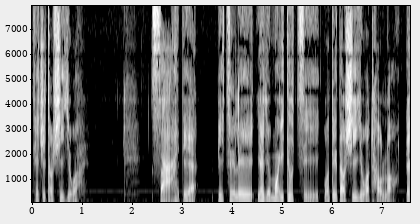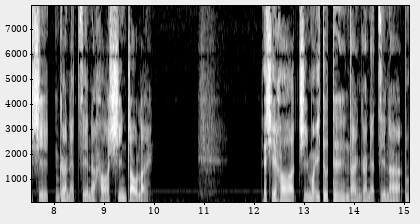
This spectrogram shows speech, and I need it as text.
เทจิตเอาชีอยู่อ่ะสาให้เตียปีเจเลยยาอยู่มออีตุจีว่าที่เอาชีอยู่อ่ะเท่าหรอแต่สิเงินเนี่ยจีนะเขาชินเจ้าเลยแต่สิเขาจีมออีตุตื่นแต่เงินเนี่ยจีนะโม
